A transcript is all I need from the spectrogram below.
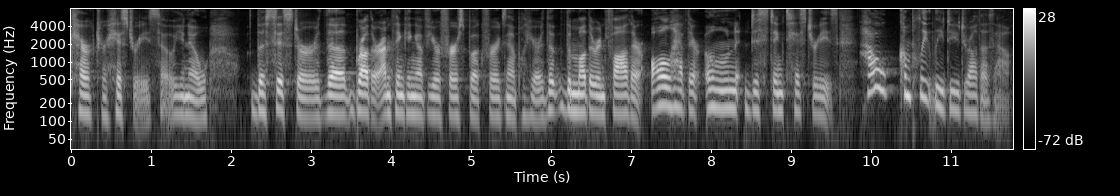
character histories? So, you know, the sister, the brother, I'm thinking of your first book, for example, here, the, the mother and father, all have their own distinct histories. How completely do you draw those out?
